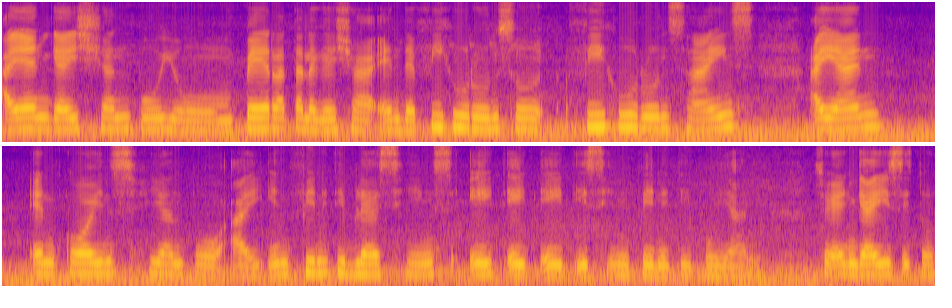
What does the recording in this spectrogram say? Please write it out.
Ayan guys, yan po yung pera talaga siya and the Fihurun, so, Fihurun signs. Ayan, and coins, yan po ay infinity blessings. 888 is infinity po yan. So yan guys, ito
